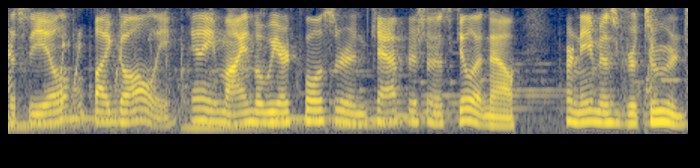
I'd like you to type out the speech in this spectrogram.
The seal? By golly. It ain't mine, but we are closer in catfish and a skillet now. Her name is Gertrude.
